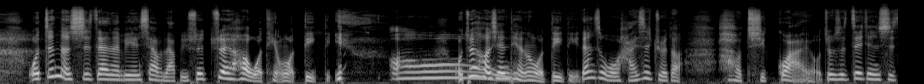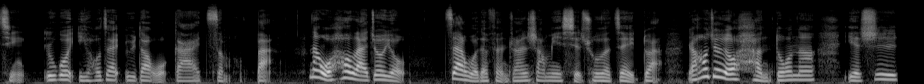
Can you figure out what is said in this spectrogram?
我真的是在那边下不了笔，所以最后我填我弟弟。哦，我最后先填了我弟弟，但是我还是觉得好奇怪哦，就是这件事情，如果以后再遇到我该怎么办？那我后来就有。在我的粉砖上面写出了这一段，然后就有很多呢，也是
